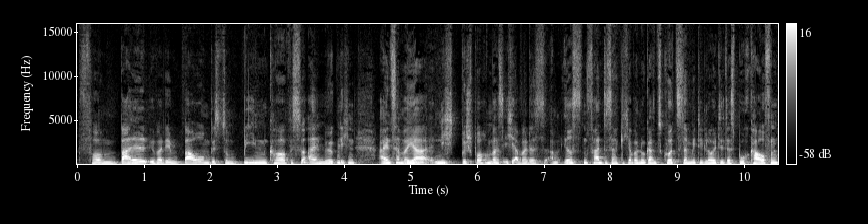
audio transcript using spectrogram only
Vom Ball über den Baum bis zum Bienenkorb bis zu allen möglichen. Eins haben wir ja nicht besprochen, was ich aber das am ersten fand. Das sage ich aber nur ganz kurz, damit die Leute das Buch kaufen.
